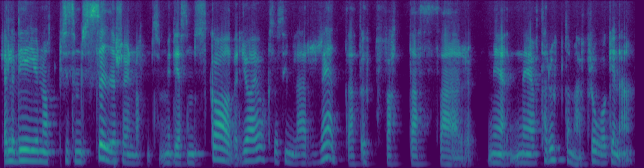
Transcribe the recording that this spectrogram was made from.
eller det är ju något, precis som du säger så är det något med det som skaver. Jag är också så himla rädd att uppfattas så här, när jag, när jag tar upp de här frågorna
